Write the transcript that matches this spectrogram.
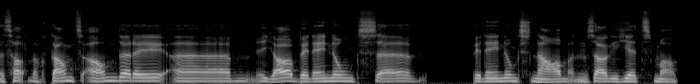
es hat noch ganz andere ähm, ja, Benennungs, äh, Benennungsnamen, sage ich jetzt mal.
